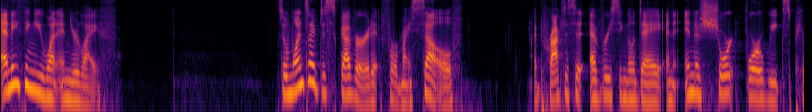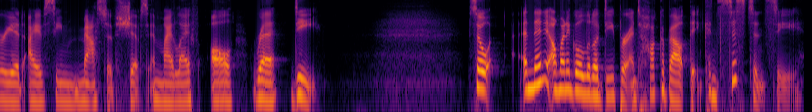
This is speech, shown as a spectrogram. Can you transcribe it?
anything you want in your life. So once I've discovered it for myself, I practice it every single day. And in a short four weeks period, I have seen massive shifts in my life already. So, and then I want to go a little deeper and talk about the consistency.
